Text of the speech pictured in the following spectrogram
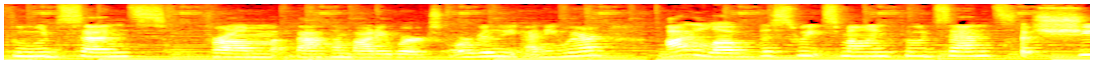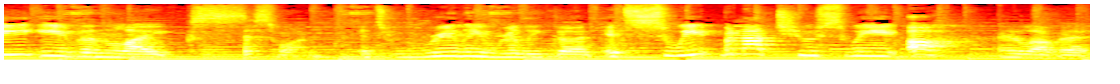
food scents from Bath & Body Works or really anywhere. I love the sweet smelling food scents, but she even likes this one. It's really, really good. It's sweet, but not too sweet. Oh, I love it.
